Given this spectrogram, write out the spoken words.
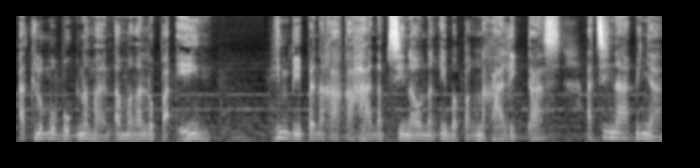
at lumubog naman ang mga lupain. Hindi pa nakakahanap sinaw ng iba pang nakaligtas at sinabi niya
